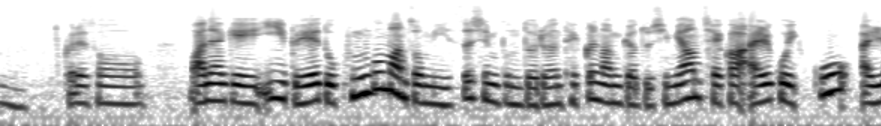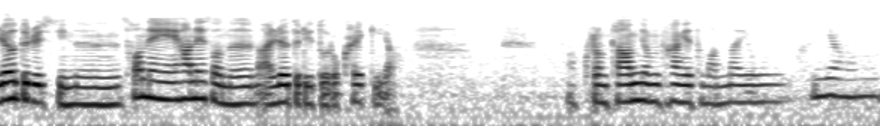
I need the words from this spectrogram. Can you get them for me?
음, 그래서 만약에 이 외에도 궁금한 점이 있으신 분들은 댓글 남겨주시면 제가 알고 있고 알려드릴 수 있는 선에 한해서는 알려드리도록 할게요. 어, 그럼 다음 영상에서 만나요. 안녕.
